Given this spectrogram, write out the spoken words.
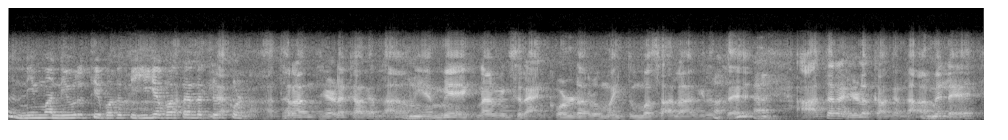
ನಿಮ್ಮ ನಿವೃತ್ತಿ ಬದುಕು ಹೀಗೆ ಬರ್ತಾ ಅಂತ ತಿಳ್ಕೊಂಡು. ಆ ತರ ಅಂತ ಹೇಳಕ್ಕಾಗಲ್ಲ. ಅವನು M A economics rank holder ಮೈ ತುಂಬಾ ಸಾಲ ಆಗಿರುತ್ತೆ. ಆ ತರ ಹೇಳಕ್ಕಾಗಲ್ಲ. ಆಮೇಲೆ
